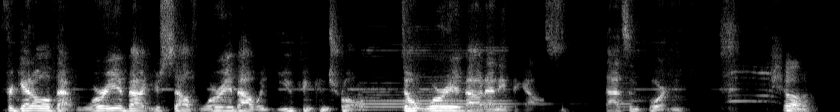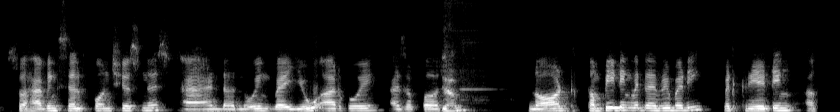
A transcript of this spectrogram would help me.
forget all of that. Worry about yourself. Worry about what you can control. Don't worry about anything that's important. Sure. So having self consciousness and uh, knowing where you are going as a person yep. not competing with everybody but creating a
